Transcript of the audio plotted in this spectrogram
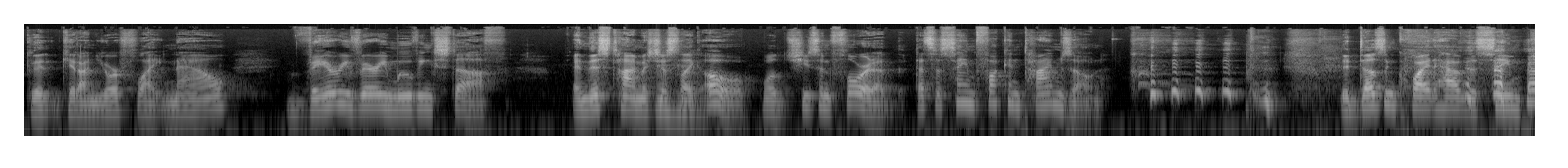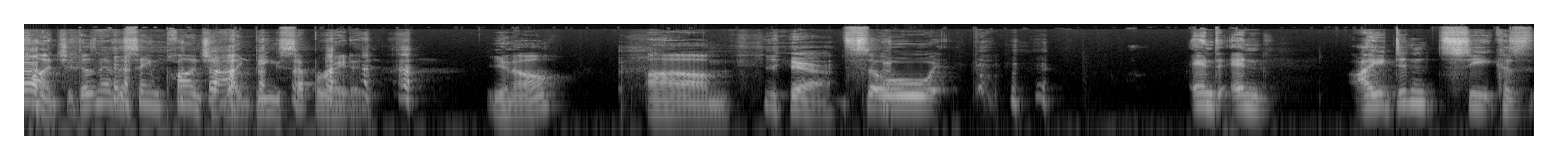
get, get on your flight now. Very, very moving stuff. And this time it's just like, oh, well, she's in Florida. That's the same fucking time zone. it doesn't quite have the same punch. It doesn't have the same punch of like being separated, you know? Um, Yeah. so and and i didn't see because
